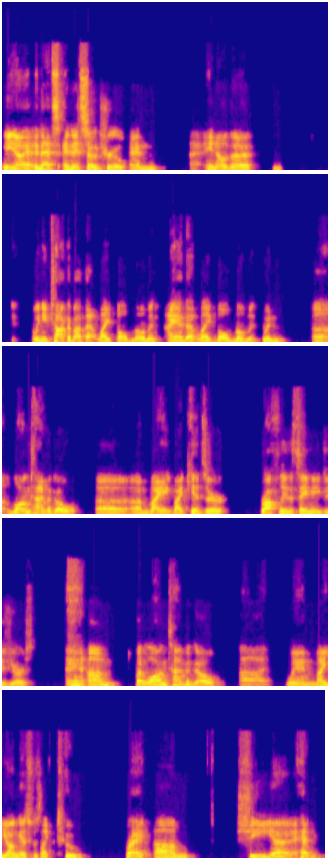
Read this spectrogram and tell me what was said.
you know, and that's and it's so true. And uh, you know, the when you talk about that light bulb moment, I had that light bulb moment when uh, a long time ago. Uh, um, my my kids are roughly the same age as yours, um, but a long time ago, uh, when my youngest was like two, right? Um, she uh, had,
